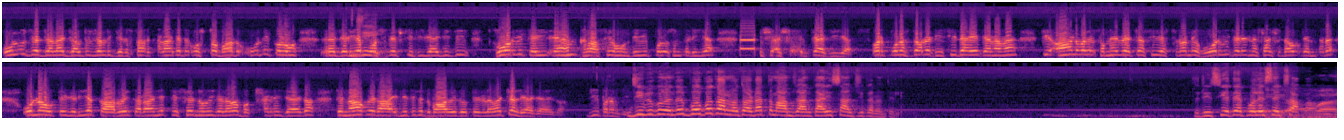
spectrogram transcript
ਉਹਨੂੰ ਜੇ ਜਲਦ ਜਲਦ ਤੋਂ ਜਲਦ ਗ੍ਰਿਫਤਾਰ ਕਰਾਂਗੇ ਤੇ ਉਸ ਤੋਂ ਬਾਅਦ ਉਹਦੇ ਕੋਲੋਂ ਜਿਹੜੀ ਹੈ ਜੀ। ਪੁੱਛਗਿੱਛ ਕੀਤੀ ਜਾਏਗੀ ਕਿ ਹੋਰ ਵੀ ਕਈ ਅਹਿਮ ਖੁਲਾਸੇ ਹੋਣ ਦੀ ਵੀ ਪੁਲਿਸ ਨੂੰ ਜਿਹੜੀ ਹੈ ਸ਼ੰਕਾ ਹੈਗੀ ਹੈ ਔਰ ਪੁਲਿਸ ਦਾ ਔਰ ਡੀਸੀ ਦਾ ਇਹ ਕਹਿਣਾ ਹੈ ਕਿ ਆਉਣ ਵਾਲੇ ਸਮੇਂ ਵਿੱਚ ਅਸੀਂ ਇਸ ਤਰ੍ਹਾਂ ਦੇ ਹੋਰ ਵੀ ਜਿਹੜੇ ਨਸ਼ਾ ਛਡਾਊ ਕੇਂਦਰ ਹੈ ਉਹਨਾਂ ਉੱਤੇ ਜਿਹੜੀ ਹੈ ਕਾਰਵਾਈ ਕਰਾਂਗੇ ਕਿਸੇ ਨੂੰ ਵੀ ਜਿਹੜਾ ਵਾ ਬਖਸ਼ਿਆ ਨਹੀਂ ਜਾਏਗਾ ਤੇ ਨਾ ਕੋਈ ਰਾਜਨੀਤਿਕ ਦਬਾਅ ਦੇ ਉੱਤੇ ਜਿਹੜਾ ਵਾ ਝੱਲਿਆ ਜਾਏਗਾ ਜੀ ਪਰਮਜੀਤ ਜੀ ਬਿਲਕੁਲ ਨਰਿੰਦਰ ਬਹੁਤ ਬਹੁਤ ਧੰਨਵਾਦ ਤੁਹਾਡਾ तमाम ਜਾਣਕਾਰੀ ਸਾਂਝੀ ਕਰਨ ਦੇ ਲਈ ਡੀਸੀ ਅਤੇ ਪੁਲਿਸ ਨੇ ਛਾਪਾ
